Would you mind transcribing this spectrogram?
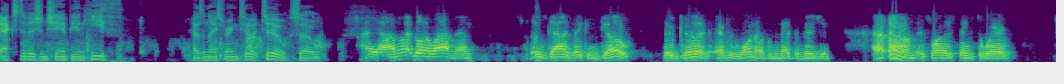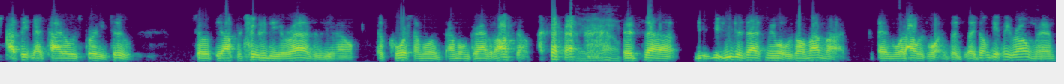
X Division champion Heath has a nice ring to it too. So hey, I'm not going to lie, man. Those guys, they can go they're good, every one of them in that division. it's one of those things to where I think that title is pretty too. So if the opportunity arises, you know, of course I'm going I'm to grab it also. there you go. It's uh you, you just asked me what was on my mind and what I was wanting, but like, don't get me wrong, man. If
